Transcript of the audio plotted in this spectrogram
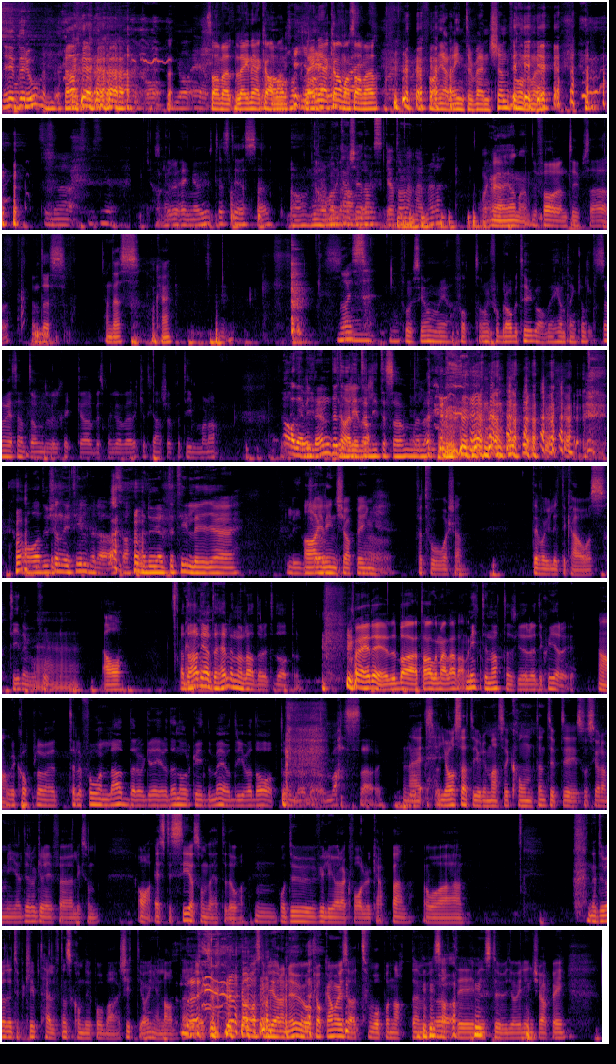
Du är beroende. Samuel, lägg ner kameran. Lägg ner kameran Samuel. Fan jävla intervention för honom här. Ska du hänga ut STS här? Ja, nu Ja, det kanske är dags. Ska jag ta den här närmare eller? Ja, gärna. Du får en typ så här. En dess. En dess, okej. Nice. Nu får vi se om vi har fått, om vi får bra betyg av det helt enkelt. Sen vet jag inte om du vill skicka Arbetsmiljöverket kanske för timmarna. Ja, det är väl den detaljen Lite, lite sömn eller? Ja, du känner ju till det där alltså. När du hjälpte till i, eh, ja, i Linköping. Linköping Ja, för två år sedan. Det var ju lite kaos. tiden går fort. Eh, ja, Ja, då hade jag inte heller någon laddare till datorn. Vad är det? Du bara tar aldrig med laddaren. Mitt i natten skulle jag redigera ju. Och ja. vi kopplade med telefonladdare och grejer och den orkar inte med att driva datorn. Och det var massa. Nej, jag satt och gjorde massor content typ till sociala medier och grejer för liksom ja, STC som det hette då. Mm. Och du ville göra kvalrecapen och eh, när du hade typ klippt hälften så kom du på bara shit jag har ingen laddare. Liksom. Vad ska vi göra nu? Och klockan var ju så två på natten. Vi satt i min studio i Linköping.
